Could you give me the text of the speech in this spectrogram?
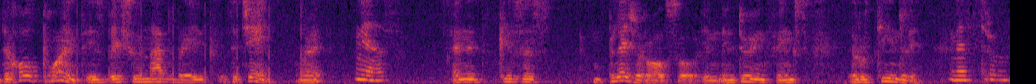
the whole point is basically not break the chain, right? Yes. And it gives us pleasure also in, in doing things routinely, That's true.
